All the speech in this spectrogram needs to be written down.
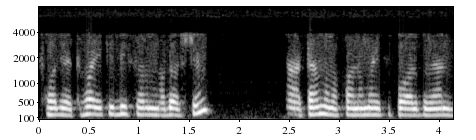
فعالیت هایی که 20 سال ما داشتیم تمام خانم هایی که فعال بودن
